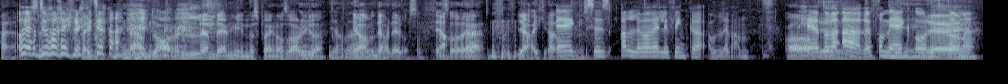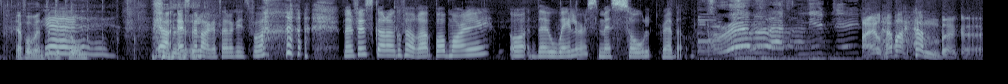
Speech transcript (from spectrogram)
Her er oh, ja, du har regnet ut, ja. Ja, du har vel en del minuspoeng også, har du ikke det? Ja, det er- Ja, men det har dere også. Ja. Så jeg, jeg har ikke regna Jeg syns alle var veldig flinke, og alle vant. Ah, Heder og ære fra meg og lytterne. Jeg forventer diplom. Ja, jeg skal lage til dere etterpå. Men først skal dere få høre Bob Marley og The Wailers med Soul Rebel. I'll have a hamburger,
